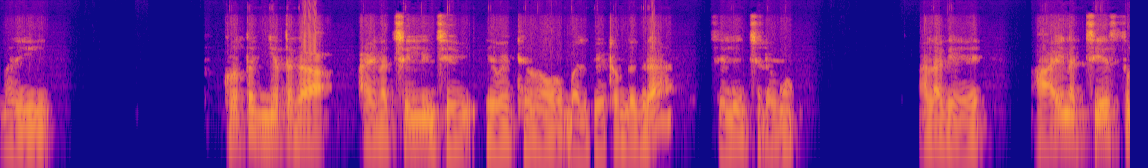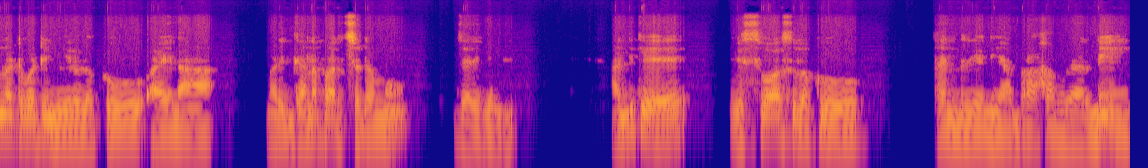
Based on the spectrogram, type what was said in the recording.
మరి కృతజ్ఞతగా ఆయన చెల్లించేవి ఏవైతే ఉన్నావో బలిపీఠం దగ్గర చెల్లించడము. అలాగే ఆయన చేస్తున్నటువంటి మీరులకు ఆయన మరి ఘనపరచడము జరిగింది. అందుకే విశ్వాసులకు తండ్రి అని అబ్రాహాం గారిని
